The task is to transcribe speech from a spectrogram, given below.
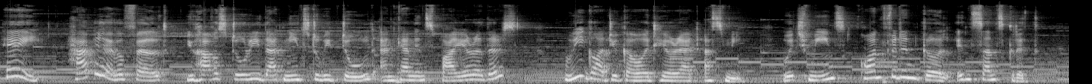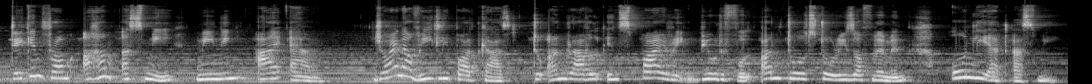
Hey, have you ever felt you have a story that needs to be told and can inspire others? We got you covered here at Asmee, which means confident girl in Sanskrit, taken from Aham Asmi, meaning I am. Join our weekly podcast to unravel inspiring, beautiful, untold stories of women only at Asmee.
